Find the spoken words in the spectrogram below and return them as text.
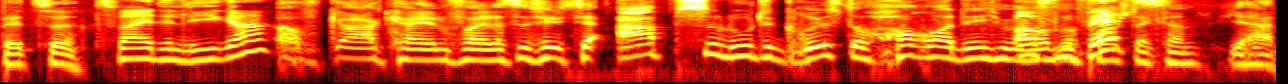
Betze. Zweite Liga? Auf gar keinen Fall. Das ist wirklich der absolute größte Horror, den ich mir Auf überhaupt noch dem Bett? vorstellen kann. Ja,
